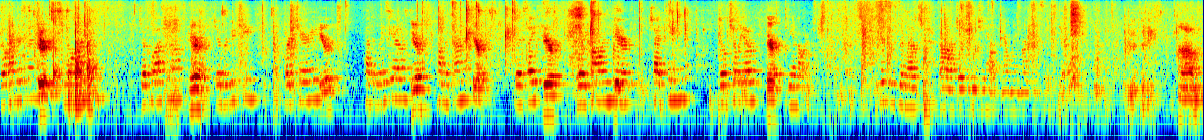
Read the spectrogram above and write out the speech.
Bill Henderson. Here. Neil Lyons, Joe Colosimo, Here. Joe Verducci, Bert Cherry, Here. Pat DeLazio, Here. Tom McDermott, Here. Joe Sykes, Here. Lori Collins. Here. Chad King, Bill Chilio, Here. Dean Miller. This is a note, uh, Joe Verducci had a family emergency. Um,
